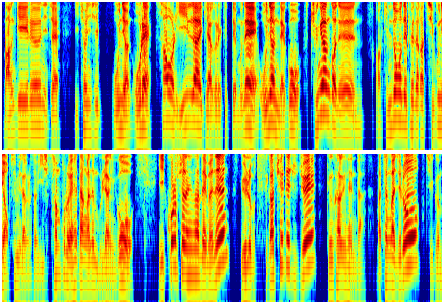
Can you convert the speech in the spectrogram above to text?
만기일은 이제 2025년 올해 4월 2일 날 계약을 했기 때문에 5년 내고 중요한 거는 어, 김동원 대표다가 지분이 없습니다. 그래서 23%에 해당하는 물량이고 이 콜옵션 행사되면은 유일 로보틱스가 최대 주주에 등극하게 된다. 마찬가지로 지금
